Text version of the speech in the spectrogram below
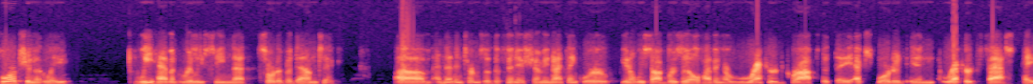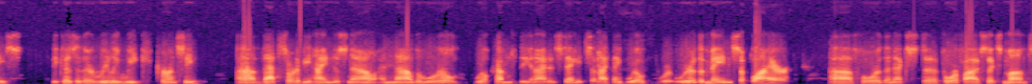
fortunately, we haven't really seen that sort of a downtick. Um, and then in terms of the finish, I mean, I think we're, you know, we saw Brazil having a record crop that they exported in record fast pace because of their really weak currency. Uh, that's sort of behind us now, and now the world will come to the United States, and I think we'll we're, we're the main supplier uh, for the next uh, four, five, six months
